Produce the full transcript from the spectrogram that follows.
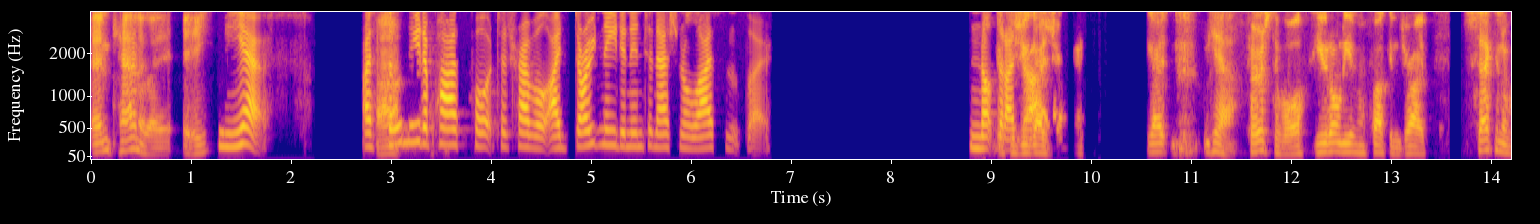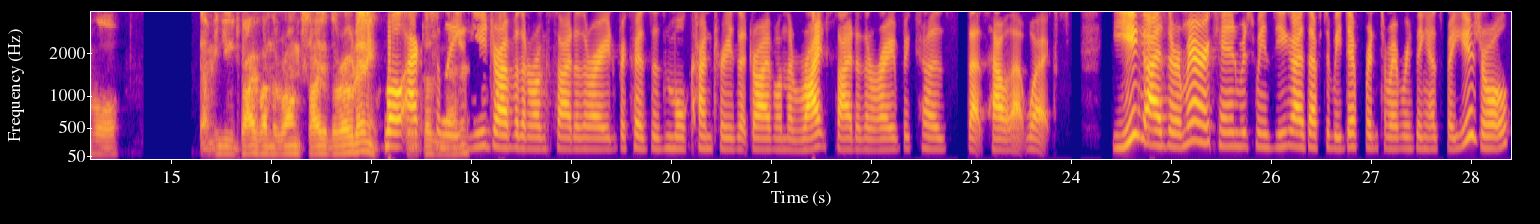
And Canada, eh? Yes. I still Ah. need a passport to travel. I don't need an international license though. Not that I Because you drive. guys, you guys, yeah. First of all, you don't even fucking drive. Second of all, I mean, you drive on the wrong side of the road anyway. Well, so actually, you drive on the wrong side of the road because there's more countries that drive on the right side of the road because that's how that works. You guys are American, which means you guys have to be different to everything as per usual,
